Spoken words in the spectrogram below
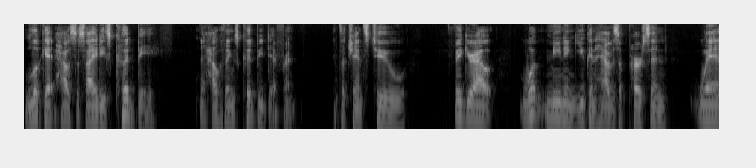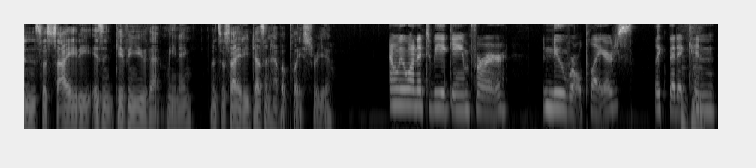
look at how societies could be, how things could be different. It's a chance to figure out what meaning you can have as a person when society isn't giving you that meaning, when society doesn't have a place for you. And we want it to be a game for new role players, like that it mm-hmm. can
